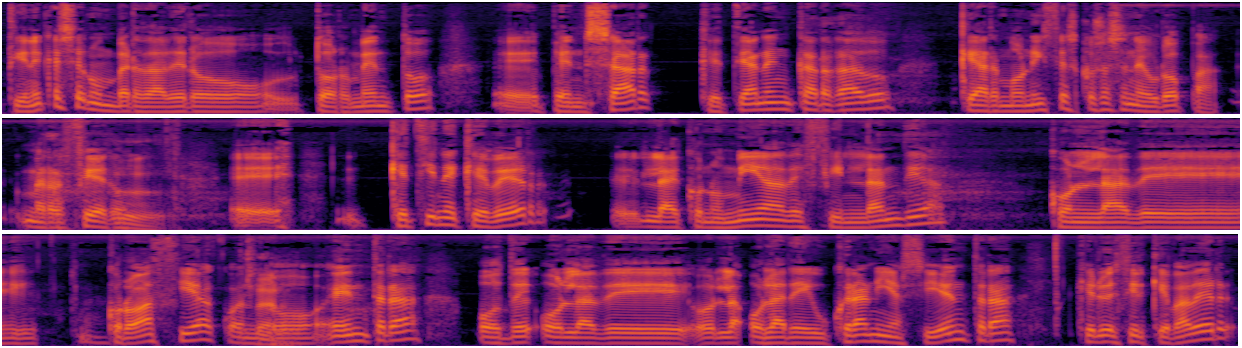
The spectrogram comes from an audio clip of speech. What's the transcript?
tiene que ser un verdadero tormento eh, pensar que te han encargado que armonices cosas en Europa. Me refiero, mm. eh, ¿qué tiene que ver eh, la economía de Finlandia con la de Croacia cuando entra o, de, o, la de, o, la, de Ucrania si entra. Quiero decir que va a haber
